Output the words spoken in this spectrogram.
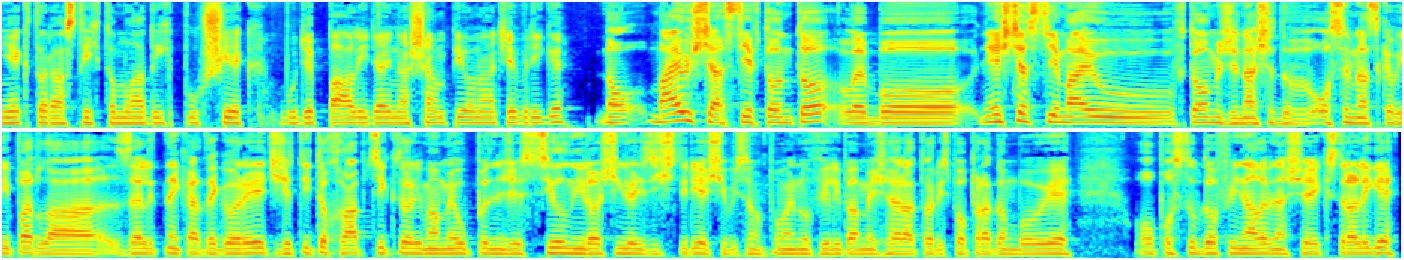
niektorá z týchto mladých pušiek bude páliť aj na šampionáte v Rige? No, majú šťastie v tomto, lebo nešťastie majú v tom, že naša 18 vypadla z elitnej kategórie, čiže títo chlapci, ktorí máme úplne že silný ročník 2004, ešte by som spomenul Filipa Mešara, ktorý s Popradom bojuje o postup do finále v našej extralige.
